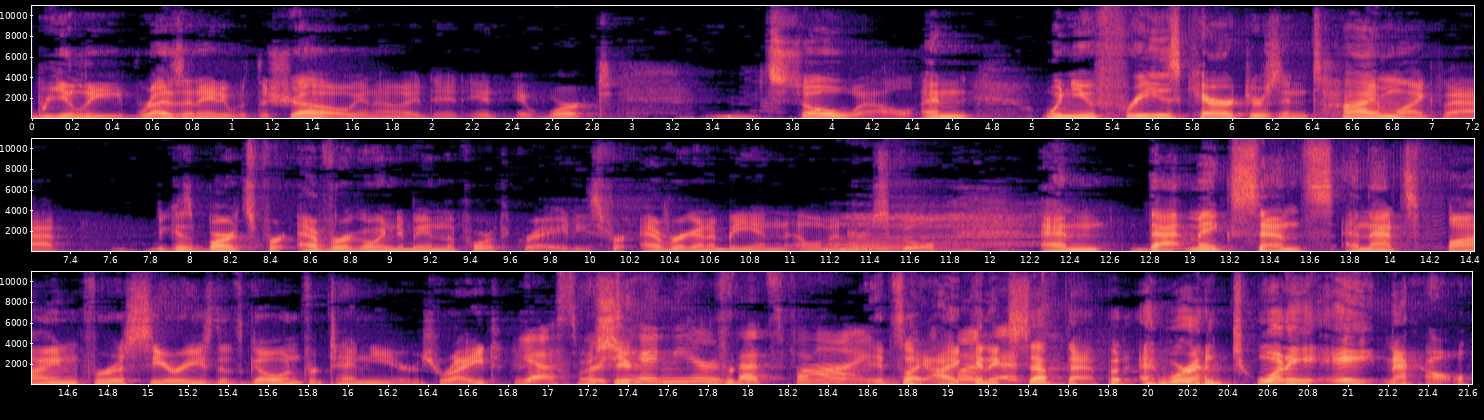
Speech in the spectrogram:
really resonated with the show. You know, it it it, worked so well. And when you freeze characters in time like that, because Bart's forever going to be in the fourth grade, he's forever going to be in elementary school. And that makes sense. And that's fine for a series that's going for 10 years, right? yes, for ser- ten years, for- that's fine. It's like, I can at- accept that. But we're at 28 now.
